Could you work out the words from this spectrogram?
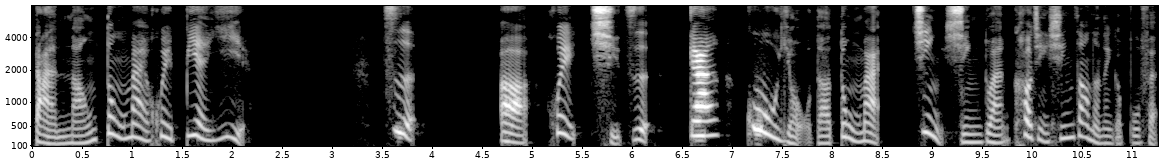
胆囊动脉会变异，自啊会起自肝固有的动脉近心端，靠近心脏的那个部分，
